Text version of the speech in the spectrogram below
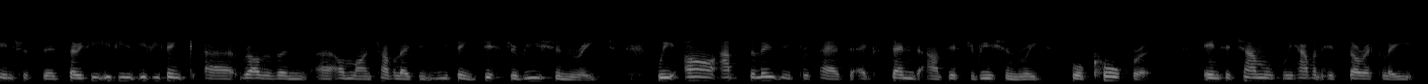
interested. So if you if you if you think uh, rather than uh, online travel agent, you think distribution reach, we are absolutely prepared to extend our distribution reach for corporates into channels we haven't historically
